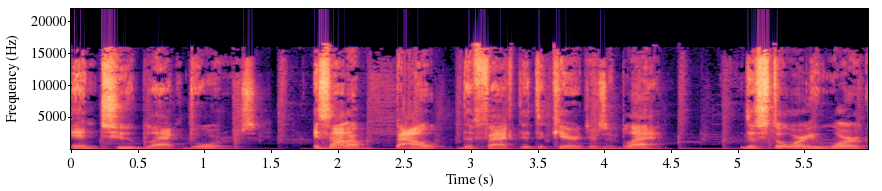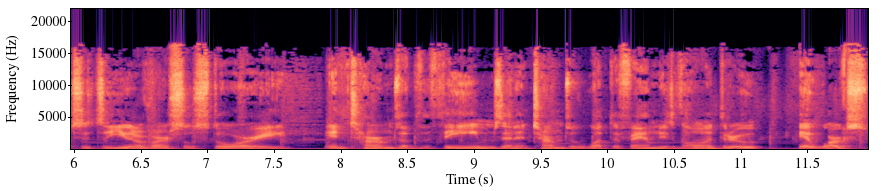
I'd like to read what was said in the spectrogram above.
and two black daughters. It's not about the fact that the characters are black the story works. It's a universal story in terms of the themes and in terms of what the family is going through. It works,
